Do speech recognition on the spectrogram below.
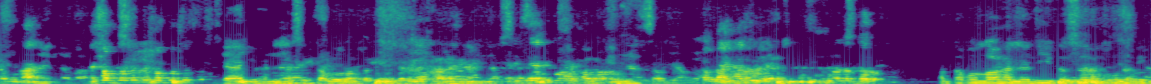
تموتن إلا وأنتم يا أيها الناس اتقوا ربكم الذي خلق من نفس واحدة وخلق منها زوجها وخلق منها اتقوا الله الذي تساءلون به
